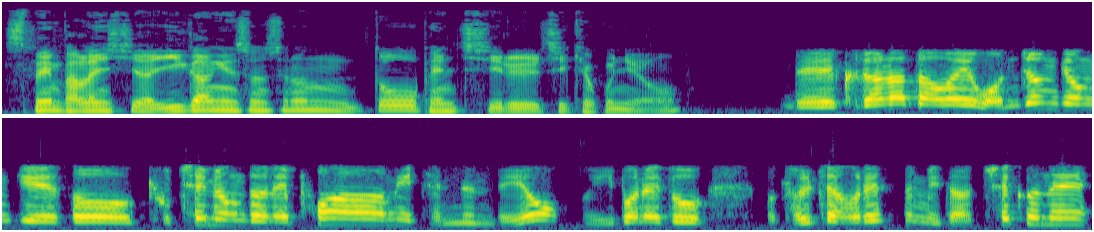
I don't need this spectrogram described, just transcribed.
스페인 발렌시아 이강인 선수는 또 벤치를 지켰군요. 네, 그라나다와의 원정 경기에서 교체 명단에 포함이 됐는데요. 이번에도 결장을 했습니다. 최근에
